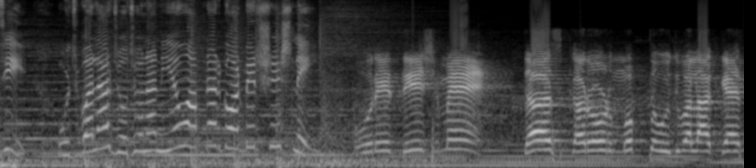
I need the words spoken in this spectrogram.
মোদিজি উজ্জ্বলা যোজনা নিয়েও আপনার গর্বের শেষ নেই पूरे देश में 10 करोड़ मुफ्त उज्ज्वला गैस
